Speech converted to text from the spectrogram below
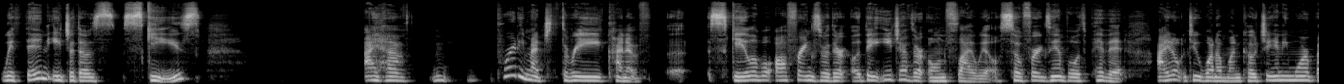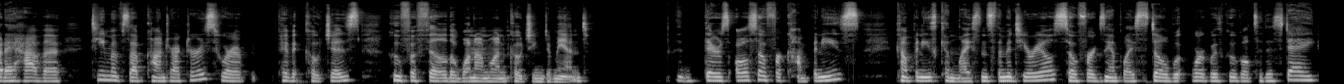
Within each of those SKUs, I have pretty much three kind of uh, scalable offerings or they each have their own flywheel. So for example with Pivot, I don't do one-on-one coaching anymore, but I have a team of subcontractors who are pivot coaches who fulfill the one on one coaching demand. There's also for companies, companies can license the materials. So, for example, I still w- work with Google to this day.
